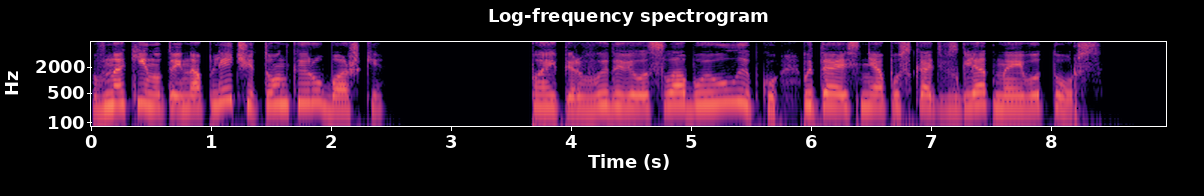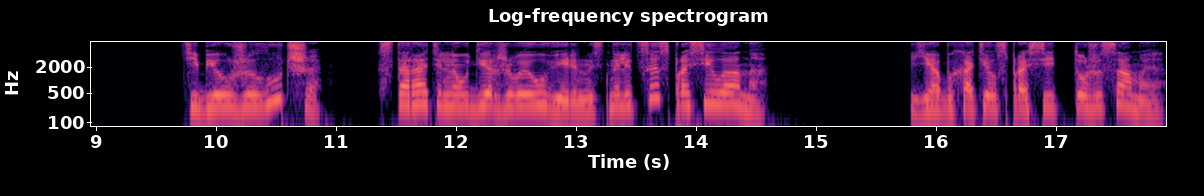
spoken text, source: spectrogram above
в накинутой на плечи тонкой рубашке. Пайпер выдавила слабую улыбку, пытаясь не опускать взгляд на его торс. «Тебе уже лучше?» Старательно удерживая уверенность на лице, спросила она. Я бы хотел спросить то же самое.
